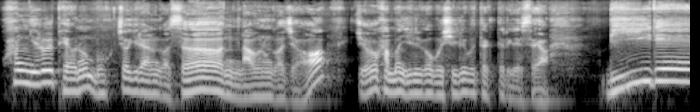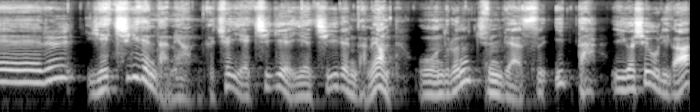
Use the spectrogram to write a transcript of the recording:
확률을 배우는 목적이라는 것은 나오는 거죠. 쭉 한번 읽어보시길 부탁드리겠어요. 미래를 예측이 된다면, 그렇죠? 예측이 예측이 된다면 오늘은 준비할 수 있다. 이것이 우리가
